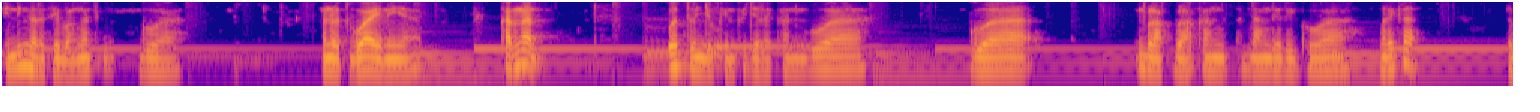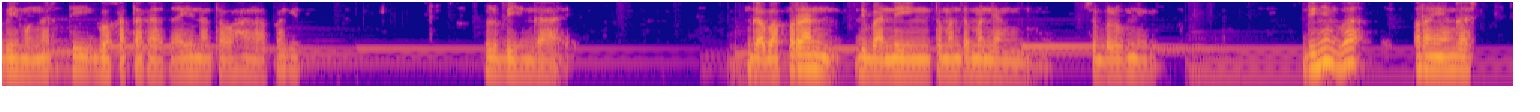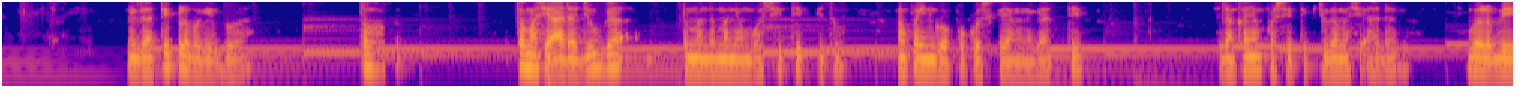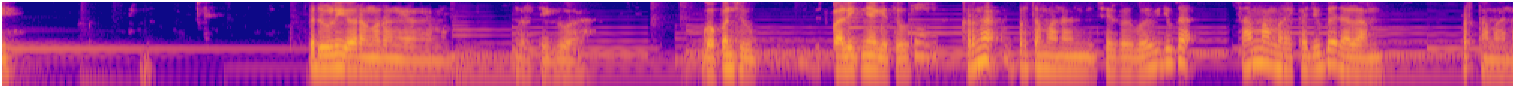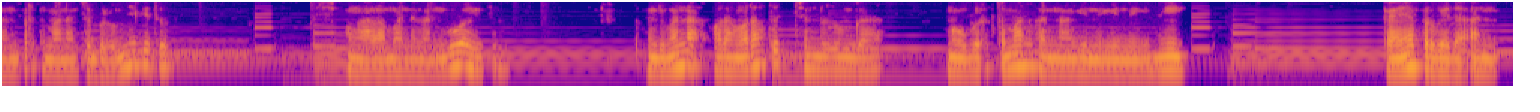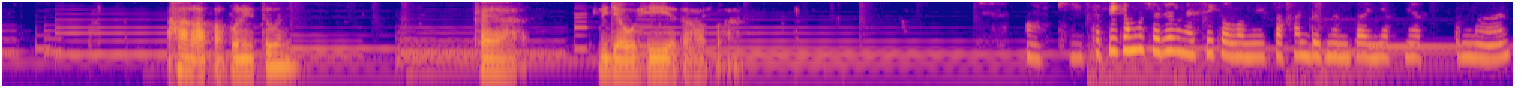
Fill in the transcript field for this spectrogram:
ini ngerti banget gue menurut gue ini ya. Karena gue tunjukin kejelekan gue gue belak-belakan tentang diri gue mereka lebih mengerti gue kata-katain atau hal apa gitu. Lebih nggak nggak baperan dibanding teman-teman yang sebelumnya gitu. intinya gue orang yang gak negatif lah bagi gue toh toh masih ada juga teman-teman yang positif gitu. Ngapain gue fokus ke yang negatif? Sedangkan yang positif juga masih ada gitu. gue lebih peduli orang-orang yang emang ngerti gue gue pun sebaliknya gitu. Karena pertemanan circle gue juga sama mereka juga dalam pertemanan-pertemanan sebelumnya gitu. Pengalaman dengan gue gitu. Yang di mana orang-orang tuh cenderung gak mau berteman karena gini gini gini. Kayaknya perbedaan hal apa pun itu kayak dijauhi atau apa. Oke, tapi kamu sadar nggak sih kalau misalkan dengan banyaknya teman,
